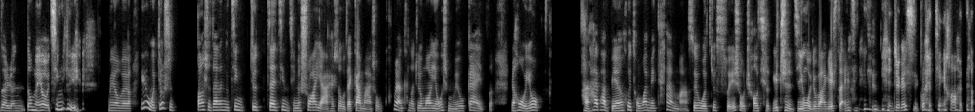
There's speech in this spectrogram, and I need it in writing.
的人都没有清理，没有没有，因为我就是当时在那个镜就在镜子前面刷牙，还是我在干嘛的时候，我突然看到这个猫眼为什么没有盖子，然后我又很害怕别人会从外面看嘛，所以我就随手抄起了一个纸巾，我就把它给塞进去了。你这个习惯挺好的。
